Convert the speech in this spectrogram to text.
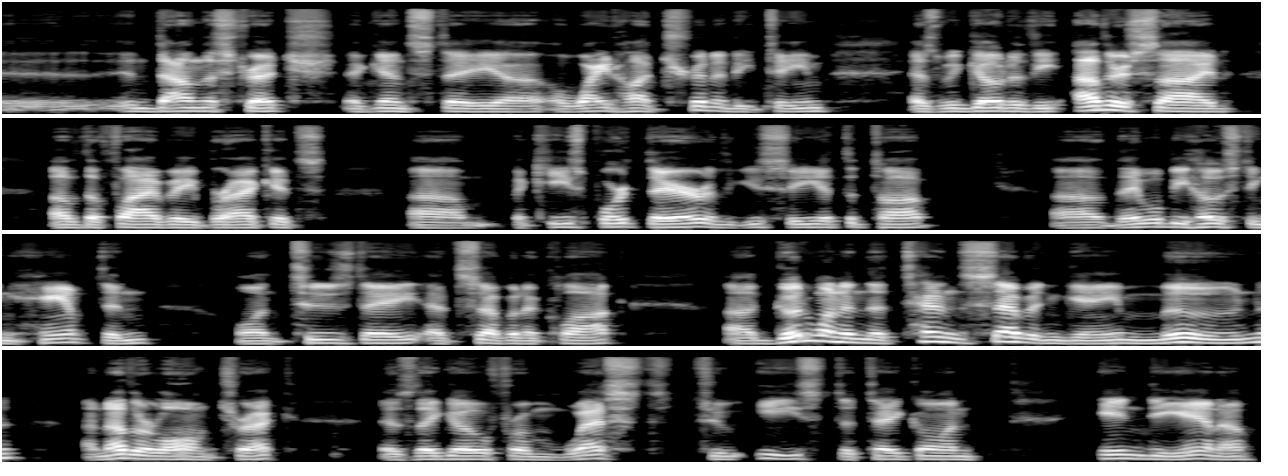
in down the stretch against a, uh, a white hot Trinity team. As we go to the other side of the 5A brackets, um, McKeesport there, that you see at the top. Uh, they will be hosting Hampton on Tuesday at 7 o'clock. A good one in the 10 7 game, Moon, another long trek as they go from west to east to take on Indiana.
